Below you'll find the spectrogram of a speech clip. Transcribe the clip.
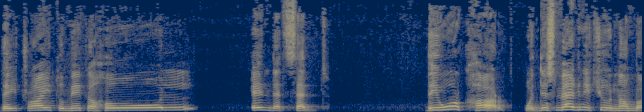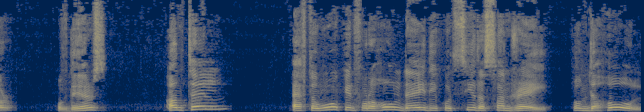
they try to make a hole in that sadd. They work hard with this magnitude number of theirs until after working for a whole day, they could see the sun ray from the hole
